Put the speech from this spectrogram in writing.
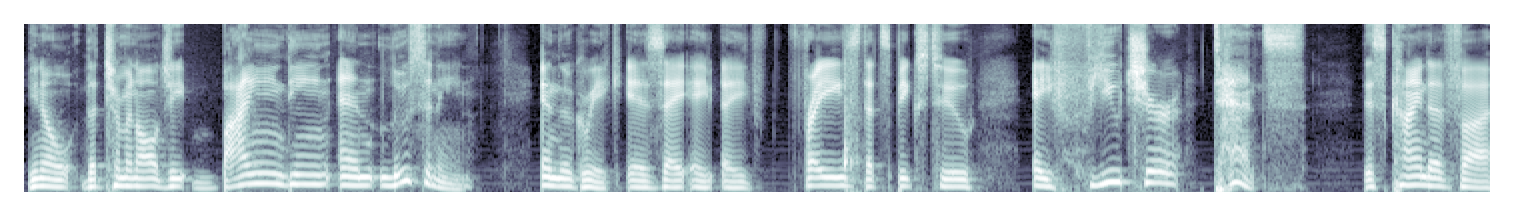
you know, the terminology binding and loosening in the Greek is a, a, a phrase that speaks to a future tense, this kind of uh,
